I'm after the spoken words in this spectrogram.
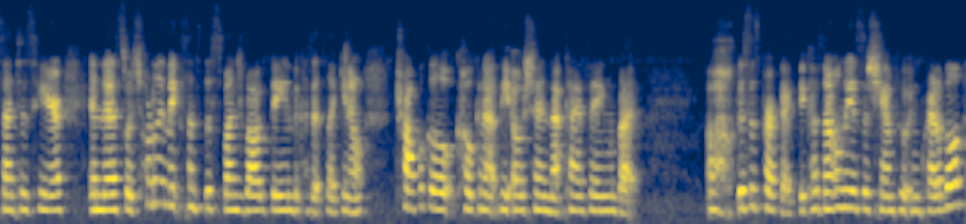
scents here in this, which totally makes sense the SpongeBob theme because it's like, you know, tropical coconut, the ocean, that kind of thing. But Oh, this is perfect because not only is the shampoo incredible,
